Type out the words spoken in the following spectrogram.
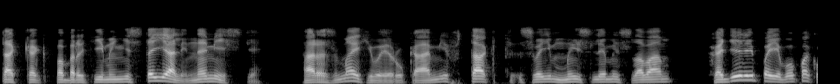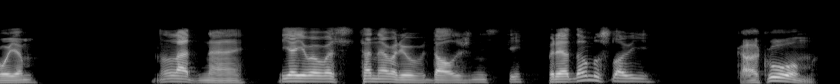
так как побратимы не стояли на месте, а, размахивая руками в такт своим мыслям и словам, ходили по его покоям. — Ладно, я его восстановлю в должности при одном условии. — Каком?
